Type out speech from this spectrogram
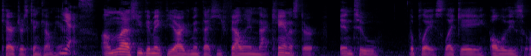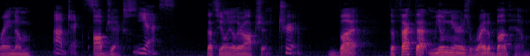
characters can come here. Yes. Unless you can make the argument that he fell in that canister into the place like a all of these random Objects. objects. yes. That's the only other option. True. But the fact that Mjolnir is right above him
